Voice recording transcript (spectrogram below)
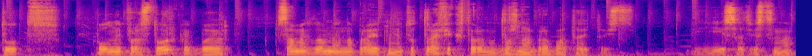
тут полный простор, как бы самое главное направить на нее тот трафик, который она должна обрабатывать, то есть и, соответственно,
